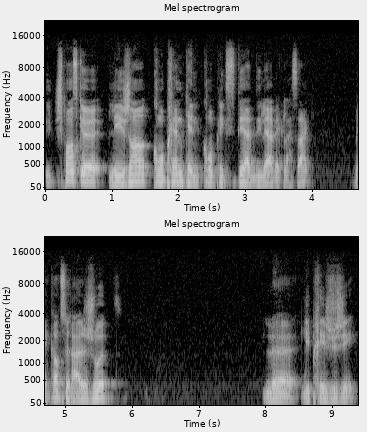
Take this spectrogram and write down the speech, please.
je pense que les gens comprennent qu'il y a une complexité à dealer avec la SAC, mais quand tu rajoutes le, les préjugés,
